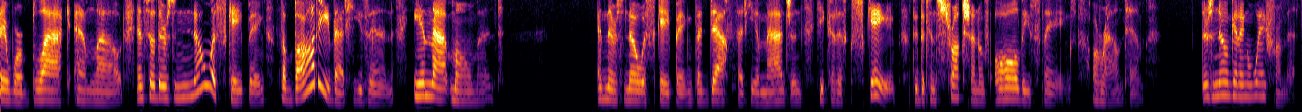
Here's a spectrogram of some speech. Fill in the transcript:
They were black and loud. And so there's no escaping the body that he's in in that moment. And there's no escaping the death that he imagined he could escape through the construction of all these things around him. There's no getting away from it.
